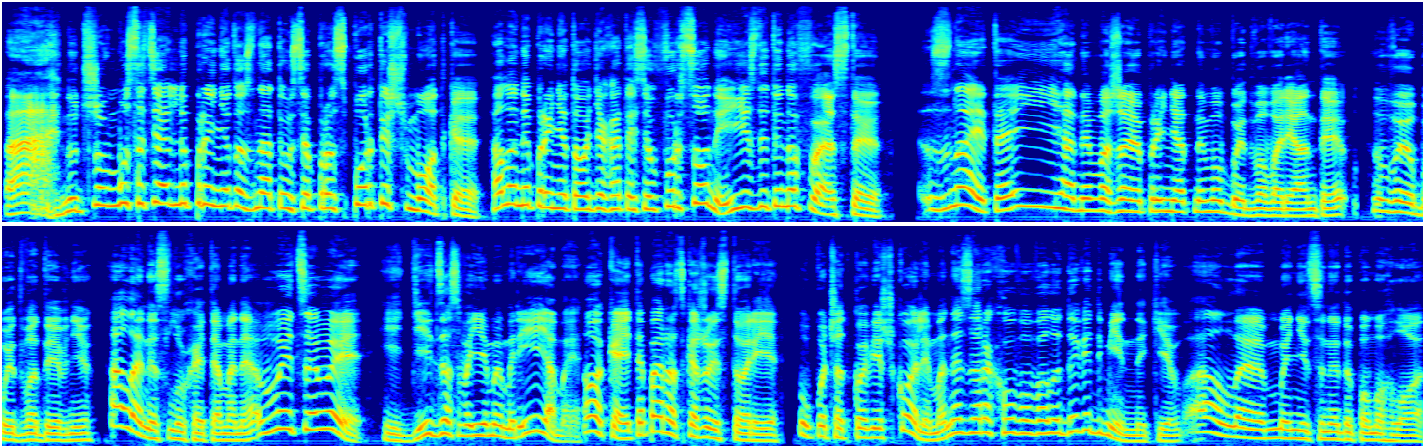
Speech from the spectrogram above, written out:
Ах, ну чому соціально прийнято знати усе про спорт і шмотки, але не прийнято одягатися в фурсони і їздити на фести. Знаєте, я не вважаю прийнятним обидва варіанти. Ви обидва дивні. Але не слухайте мене, ви це ви. Ідіть за своїми мріями. Окей, тепер розкажу історії. У початковій школі мене зараховували до відмінників, але мені це не допомогло.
